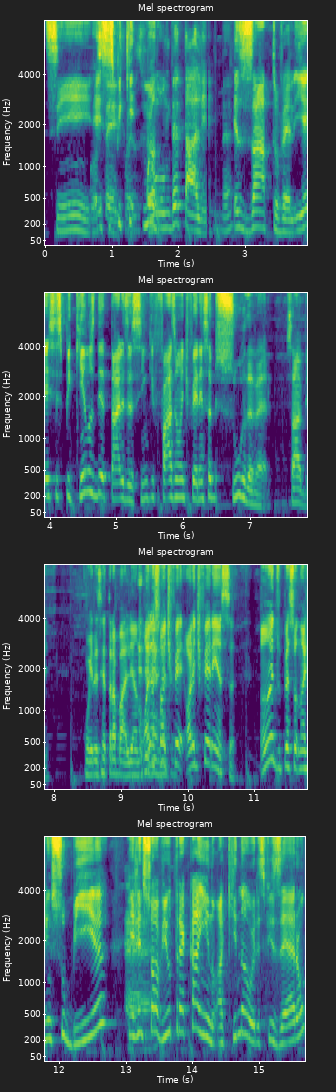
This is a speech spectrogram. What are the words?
Sim, Gostei, esses pequenos. Mano, um detalhe, né? Exato, velho. E é esses pequenos detalhes assim que fazem uma diferença absurda, velho. Sabe? Com eles retrabalhando. Olha só a, olha a diferença. Antes o personagem subia é. e a gente é. só viu o treco caindo. Aqui não, eles fizeram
